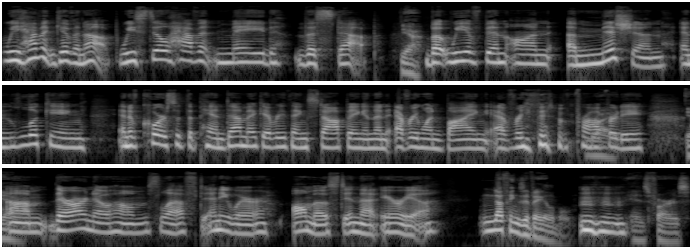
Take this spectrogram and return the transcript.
We haven't given up. We still haven't made the step. Yeah. But we have been on a mission and looking, and of course, with the pandemic, everything stopping, and then everyone buying every bit of property, Yeah. um, there are no homes left anywhere almost in that area. nothing's available as far as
